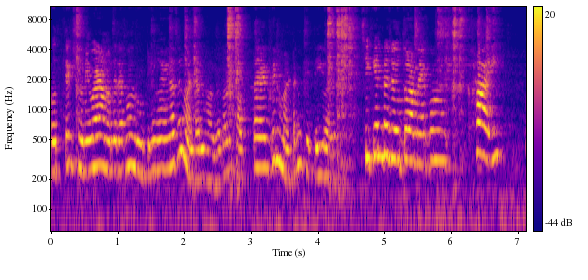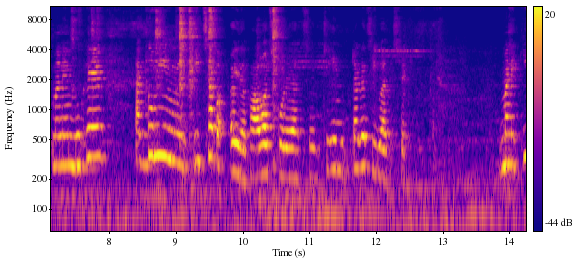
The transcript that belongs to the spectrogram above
প্রত্যেক শনিবার আমাদের এখন রুটিন হয়ে গেছে মাটন হবে, কারণ সপ্তাহে একদিন মাটন খেতেই হবে চিকেনটা যেহেতু আমি এখন খাই মানে মুখে একদমই ইচ্ছা এই দেখো, আওয়াজ করে যাচ্ছে, চিকেনটাকে চিবাচ্ছে। মানে কি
